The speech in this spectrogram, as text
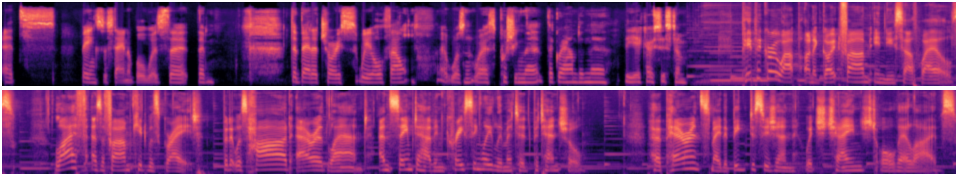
it's being sustainable was the the the better choice we all felt. It wasn't worth pushing the, the ground and the, the ecosystem. Pippa grew up on a goat farm in New South Wales. Life as a farm kid was great, but it was hard, arid land and seemed to have increasingly limited potential. Her parents made a big decision which changed all their lives.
